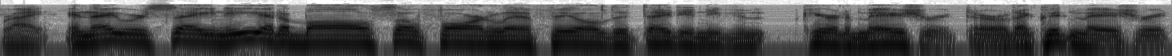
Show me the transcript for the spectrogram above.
Right. and they were saying he had a ball so far in left field that they didn't even care to measure it, or they couldn't measure it.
